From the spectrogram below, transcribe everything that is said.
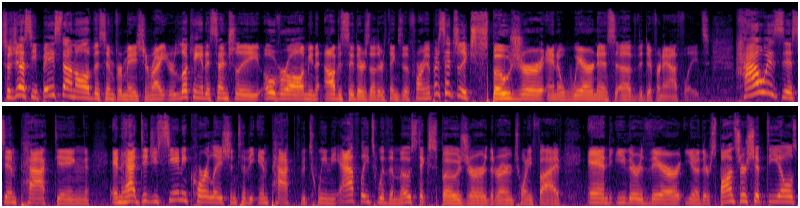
So, Jesse, based on all of this information, right, you're looking at essentially overall, I mean, obviously there's other things in the formula, but essentially exposure and awareness of the different athletes. How is this impacting, and had, did you see any correlation to the impact between the athletes with the most exposure that are under 25 and either their, you know, their sponsorship deals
